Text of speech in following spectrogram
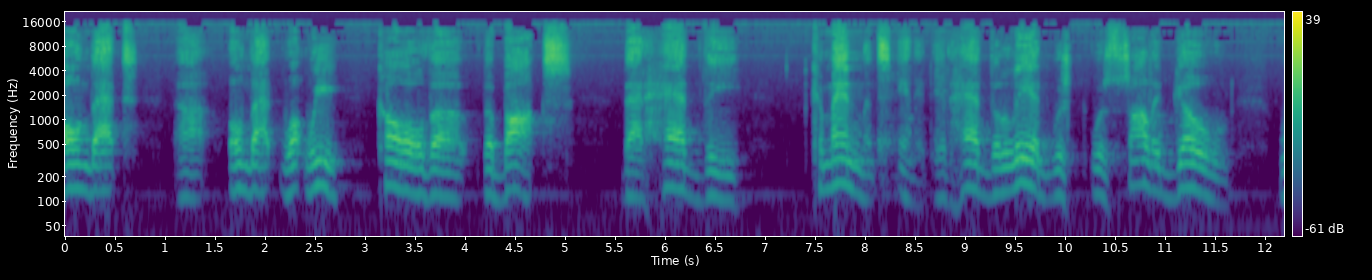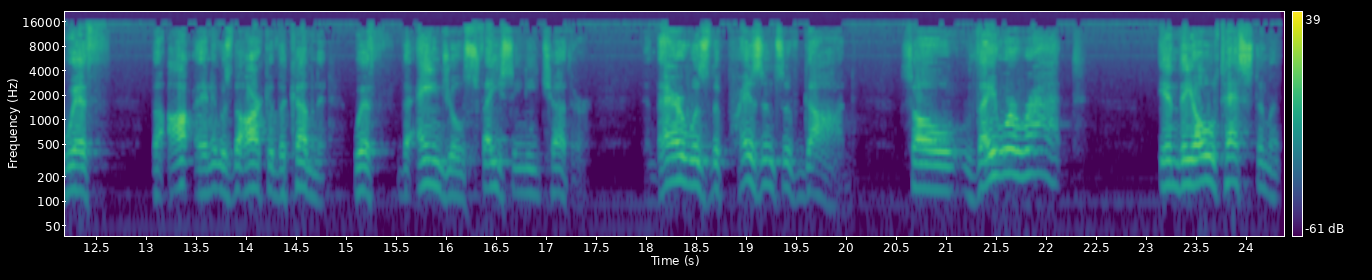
on that, uh, on that what we call the, the box that had the commandments in it. It had the lid was, was solid gold with the and it was the Ark of the Covenant with the angels facing each other. And there was the presence of God. So they were right in the Old Testament.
